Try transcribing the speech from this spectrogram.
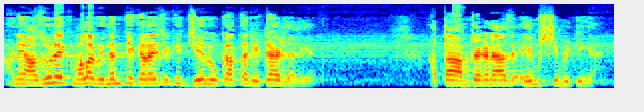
आणि अजून एक मला विनंती करायची की जे लोक आता रिटायर्ड झाली आहेत. आता आमच्याकडे आज एम्सची मिटिंग आहे.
